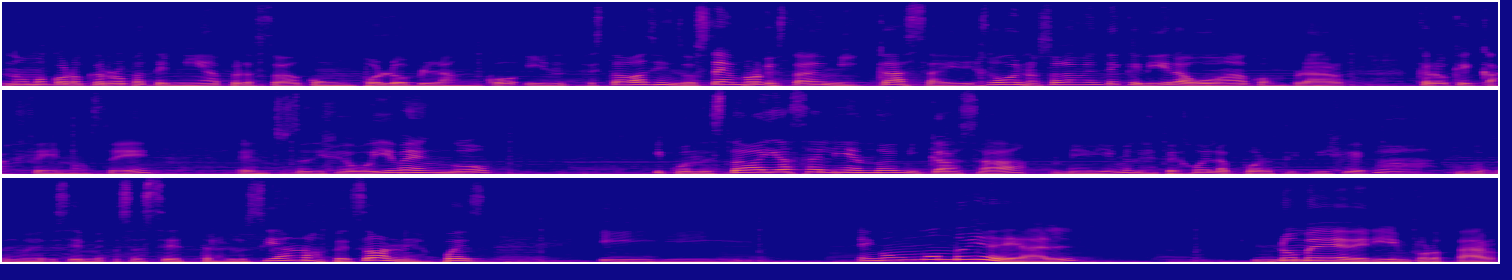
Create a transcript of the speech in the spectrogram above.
no me acuerdo qué ropa tenía, pero estaba con un polo blanco. Y estaba sin sostén porque estaba en mi casa. Y dije, bueno, solamente quería ir a Wong a comprar, creo que café, no sé. Entonces dije, voy y vengo. Y cuando estaba ya saliendo de mi casa, me vi en el espejo de la puerta y dije, ¡Ah! Se, me- traslucían los pezones, pues. Y en un mundo ideal, no me debería importar,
